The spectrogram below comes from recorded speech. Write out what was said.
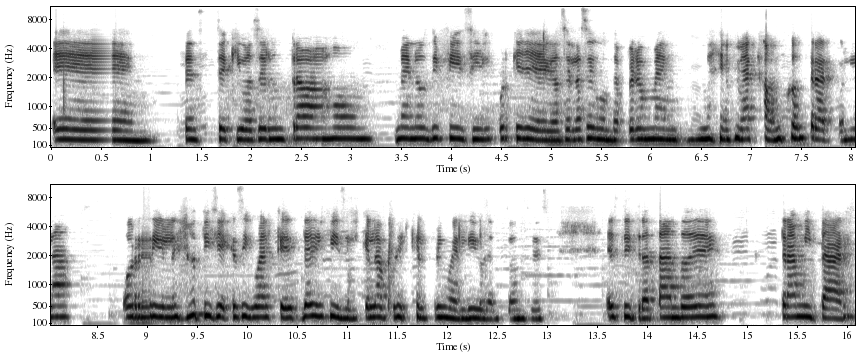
Eh, pensé que iba a ser un trabajo menos difícil porque llegué a ser la segunda, pero me, me, acabo de encontrar con la horrible noticia que es igual que de difícil que, la, que el primer libro. Entonces estoy tratando de tramitar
